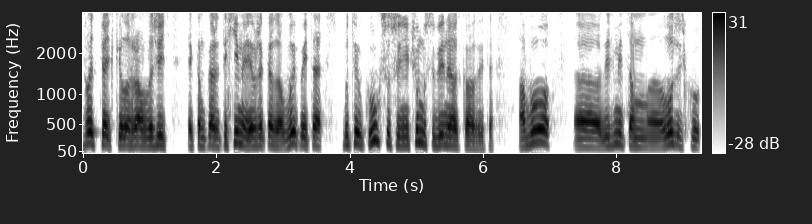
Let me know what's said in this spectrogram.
25 кг лежить, як там кажете, хімія, я вже казав, випийте бутилку уксусу і нічому собі не відказуйте. Або е, візьміть там е, ложечку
